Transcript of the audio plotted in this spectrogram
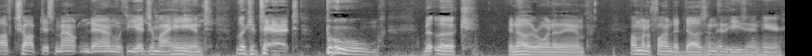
I've chopped this mountain down with the edge of my hand. Look at that. Boom. But look, another one of them. I'm gonna find a dozen of these in here.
